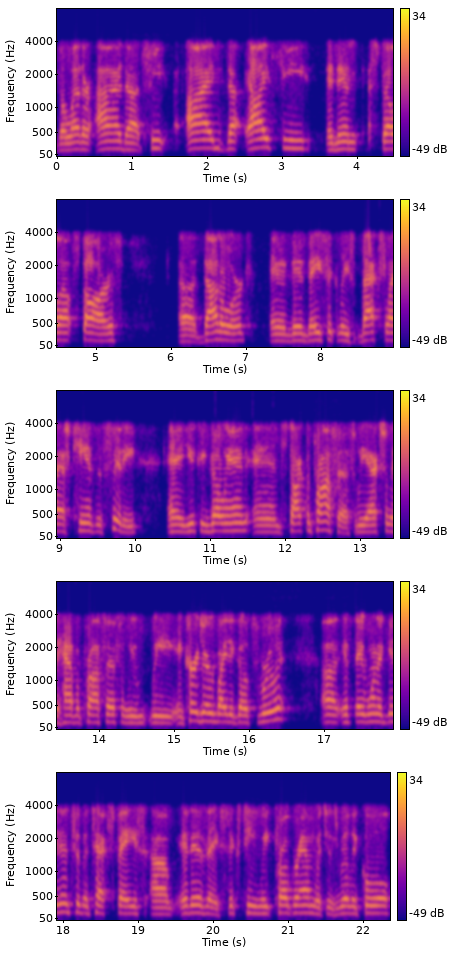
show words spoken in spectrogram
the letter I dot C I dot I C and then spell out stars uh, dot org and then basically backslash Kansas City and you can go in and start the process. We actually have a process and we we encourage everybody to go through it. Uh, if they want to get into the tech space, um, it is a 16 week program, which is really cool.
